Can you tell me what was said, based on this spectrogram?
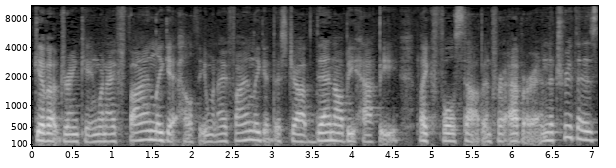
give up drinking, when I finally get healthy, when I finally get this job, then I'll be happy, like full stop and forever. And the truth is,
